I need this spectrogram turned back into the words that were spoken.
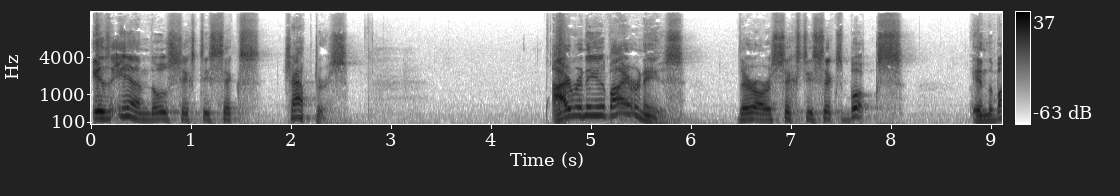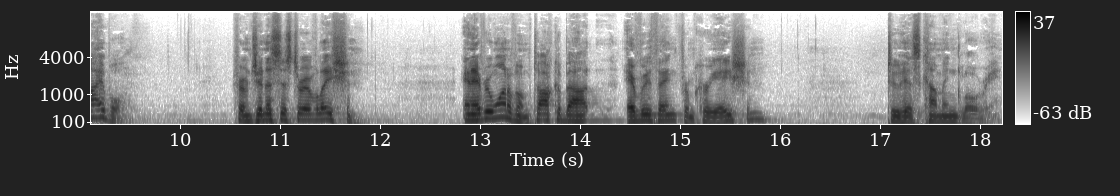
is in those 66 chapters. Irony of ironies. There are 66 books in the Bible from Genesis to Revelation. And every one of them talk about everything from creation to his coming glory,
